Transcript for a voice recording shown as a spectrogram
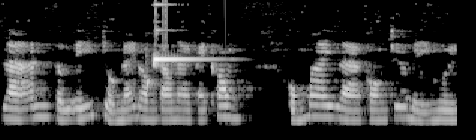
là anh tự ý trộm lấy đoàn tàu này phải không? Cũng may là còn chưa bị người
